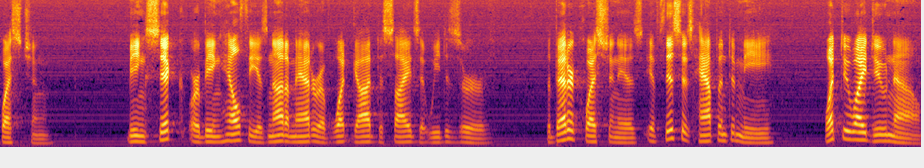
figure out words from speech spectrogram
question. Being sick or being healthy is not a matter of what God decides that we deserve. The better question is if this has happened to me, what do I do now?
